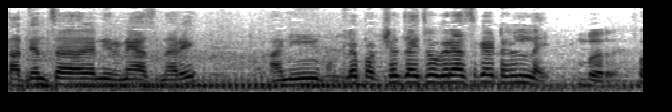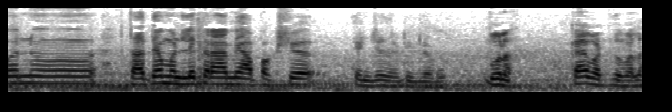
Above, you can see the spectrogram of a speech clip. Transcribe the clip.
तात्यांचा निर्णय असणार आहे. आणि कुठल्या पक्षात जायचं वगैरे असं काही ठरलं नाही. बरं. पण अं, तात्या म्हणले तर आम्ही अपक्ष त्यांच्यासाठी लढू. बोला. काय वाटतं तुम्हाला?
